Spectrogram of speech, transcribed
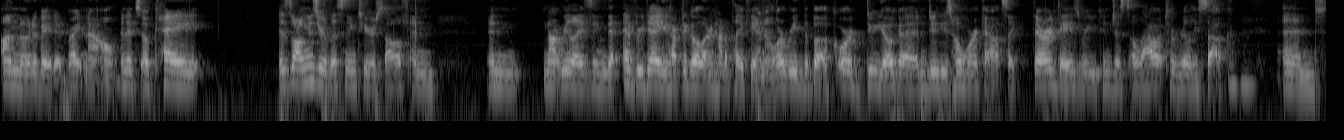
unmotivated right now. And it's okay as long as you're listening to yourself and and not realizing that every day you have to go learn how to play piano or read the book or do yoga and do these home workouts. Like there are days where you can just allow it to really suck. Mm-hmm. And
